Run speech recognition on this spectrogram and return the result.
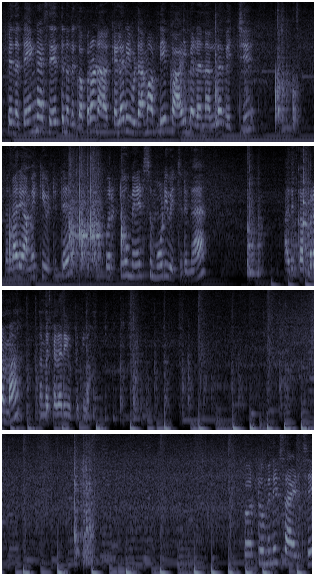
இப்போ இந்த தேங்காய் சேர்த்துனதுக்கப்புறம் நான் கிளறி விடாமல் அப்படியே காய் மேலே நல்லா வச்சு இந்த மாதிரி அமைக்கி விட்டுட்டு ஒரு டூ மினிட்ஸ் மூடி வச்சுடுங்க. அதுக்கப்புறமா நம்ம கிளறி விட்டுக்கலாம். இப்போ ஒரு டூ மினிட்ஸ் ஆயிடுச்சு.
